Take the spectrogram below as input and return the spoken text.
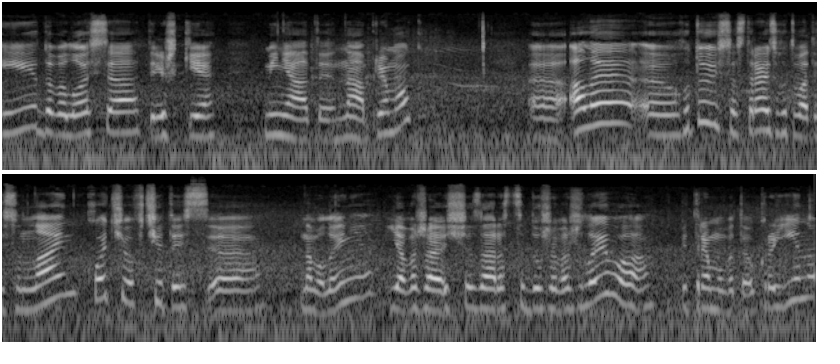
і довелося трішки міняти напрямок. Е, Але е, готуюся, стараюсь готуватись онлайн. Хочу вчитись е, на Волині. Я вважаю, що зараз це дуже важливо підтримувати Україну.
